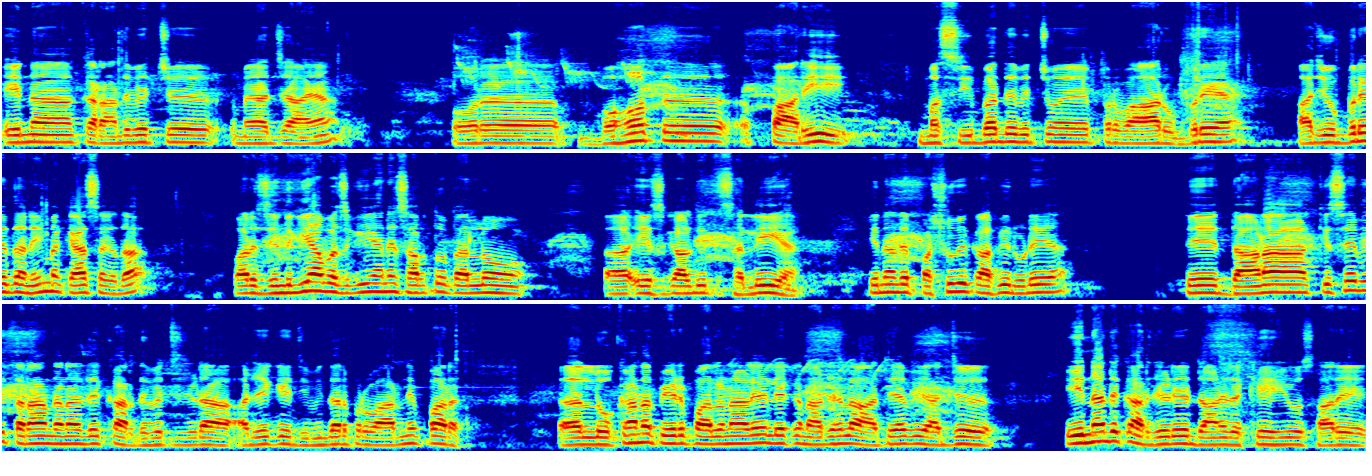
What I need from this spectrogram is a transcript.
ਇਹਨਾਂ ਘਰਾਂ ਦੇ ਵਿੱਚ ਮੈਂ ਅੱਜ ਆਇਆ। ਔਰ ਬਹੁਤ ਭਾਰੀ ਮੁਸੀਬਤ ਦੇ ਵਿੱਚੋਂ ਇਹ ਪਰਿਵਾਰ ਉੱਭਰਿਆ। ਅੱਜ ਉੱਭਰੇ ਤਾਂ ਨਹੀਂ ਮੈਂ ਕਹਿ ਸਕਦਾ, ਪਰ ਜ਼ਿੰਦਗੀਆਂ ਬਚ ਗਈਆਂ ਨੇ ਸਭ ਤੋਂ ਪਹਿਲੋਂ। ਇਸ ਗੱਲ ਦੀ ਤਸੱਲੀ ਆ ਇਹਨਾਂ ਦੇ ਪਸ਼ੂ ਵੀ ਕਾਫੀ ਰੁੜੇ ਆ ਤੇ ਦਾਣਾ ਕਿਸੇ ਵੀ ਤਰ੍ਹਾਂ ਦਾ ਇਹਨਾਂ ਦੇ ਘਰ ਦੇ ਵਿੱਚ ਜਿਹੜਾ ਅਜੇ ਕਿ ਜ਼ਿਮੀਂਦਾਰ ਪਰਿਵਾਰ ਨੇ, ਪਰ ਲੋਕਾਂ ਦਾ ਪੇਟ ਪਾਲਣ ਵਾਲੇ ਲੇਕਿਨ ਅੱਜ ਹਾਲਾਤ ਇਹ ਆ ਵੀ ਅੱਜ ਇਹਨਾਂ ਦੇ ਘਰ ਜਿਹੜੇ ਦਾਣੇ ਰੱਖੇ ਸੀ, ਉਹ ਸਾਰੇ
